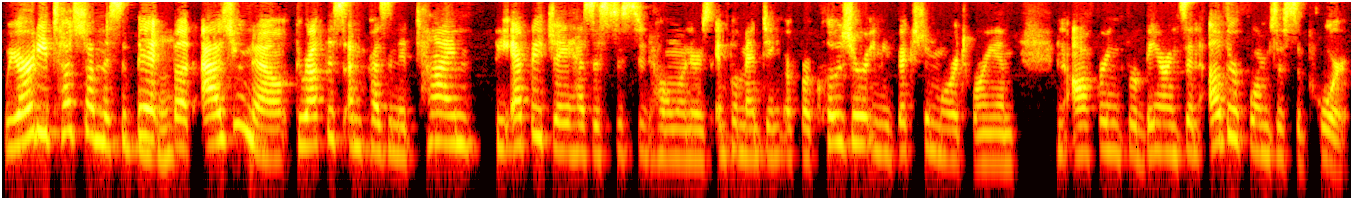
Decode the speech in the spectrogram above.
We already touched on this a bit, mm-hmm. but as you know, throughout this unprecedented time, the FHA has assisted homeowners implementing a foreclosure and eviction moratorium and offering forbearance and other forms of support.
